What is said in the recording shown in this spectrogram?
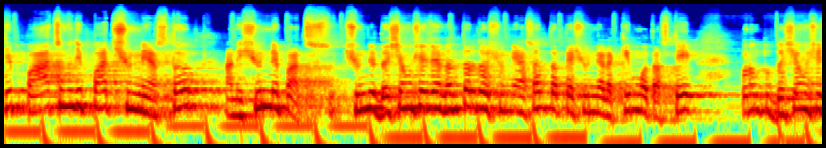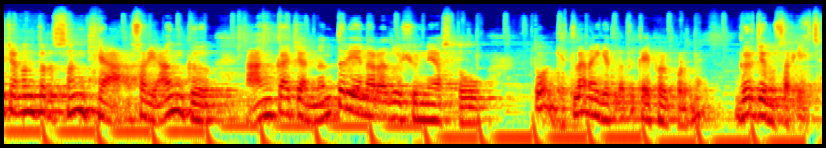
हे पाच म्हणजे पाच शून्य असतं आणि शून्य पाच शून्य दशांशाच्या नंतर जर शून्य असेल तर त्या शून्याला किंमत असते. परंतु दशांशाच्या नंतर संख्या सॉरी अंक अंकाच्या नंतर येणारा जो शून्य असतो तो घेतला नाही घेतला तर काही फरक पडत नाही. गरजेनुसार घ्यायचा.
